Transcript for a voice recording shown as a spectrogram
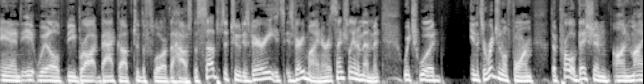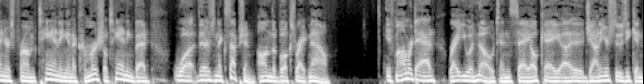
and it will be brought back up to the floor of the House. The substitute is very, is, very minor, essentially an amendment, which would in its original form, the prohibition on minors from tanning in a commercial tanning bed, was, there's an exception on the books right now. If mom or dad write you a note and say, okay, uh, Johnny or Susie can,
